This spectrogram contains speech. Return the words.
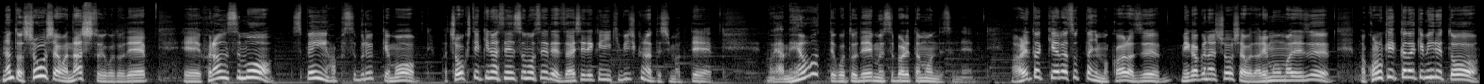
なんと勝者はなしということで、えー、フランスもスペインハプスブルッケも長期的な戦争のせいで財政的に厳しくなってしまってもうやめようってことで結ばれたもんですね。あれだけ争ったにもかかわらず明確な勝者は誰も生まれず、まあ、この結果だけ見ると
